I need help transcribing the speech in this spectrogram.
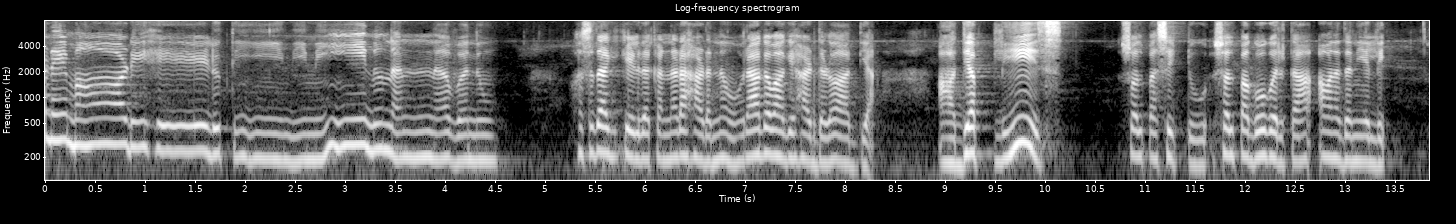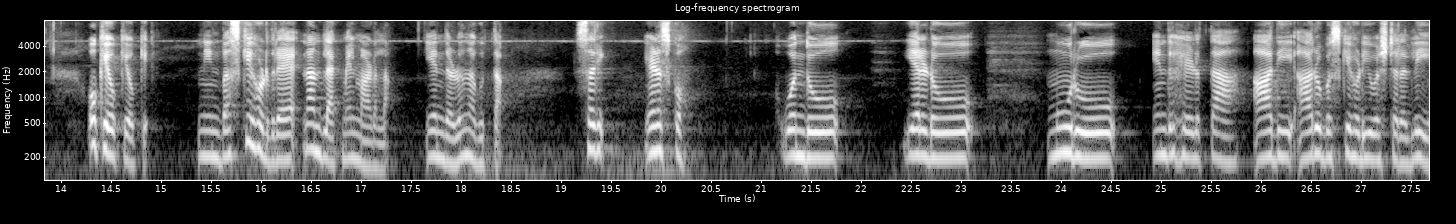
ಆಣೆ ಮಾಡಿ ಹೇಳುತ್ತೀನಿ ನೀನು ನನ್ನವನು. ಹೊಸದಾಗಿ ಕೇಳಿದ ಕನ್ನಡ ಹಾಡನ್ನು ರಾಗವಾಗಿ ಹಾಡಿದಳು ಆದ್ಯ. ಆದ್ಯ, ಪ್ಲೀಸ್. ಸ್ವಲ್ಪ ಸಿಟ್ಟು, ಸ್ವಲ್ಪ ಗೋಗರ್ತ ಅವನ ದನಿಯಲ್ಲಿ. Okay okay okay. ನೀನು ಬಸ್ಕಿ ಹೊಡೆದ್ರೆ ನಾನು ಬ್ಲ್ಯಾಕ್ ಮೇಲ್ ಮಾಡಲ್ಲ, ಎಂದಳು ನಗುತ್ತಾ. ಸರಿ, ಎಣಿಸ್ಕೋ. ಒಂದು, ಎರಡು, ಮೂರು ಎಂದು ಹೇಳುತ್ತಾ ಆದಿ ಆರು ಬಸ್ಕಿ ಹೊಡೆಯುವಷ್ಟರಲ್ಲಿ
